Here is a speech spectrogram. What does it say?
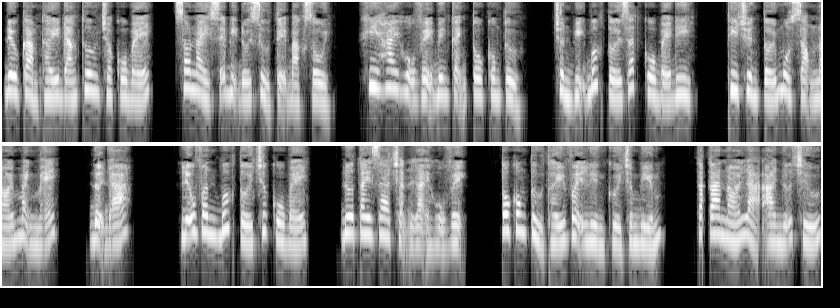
đều cảm thấy đáng thương cho cô bé, sau này sẽ bị đối xử tệ bạc rồi. Khi hai hộ vệ bên cạnh Tô công tử chuẩn bị bước tới dắt cô bé đi, thì truyền tới một giọng nói mạnh mẽ, "Đợi đã." Liễu Vân bước tới trước cô bé, đưa tay ra chặn lại hộ vệ. Tô công tử thấy vậy liền cười châm biếm, "Ta ta nói là ai nữa chứ?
